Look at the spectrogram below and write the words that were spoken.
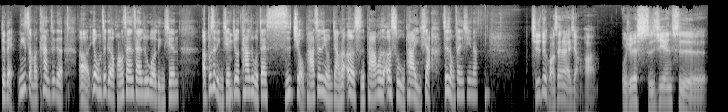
对不对？你怎么看这个？呃，用这个黄珊珊如果领先。啊，不是领先，就是他如果在十九趴，甚至有人讲说二十趴或者二十五趴以下，这种分析呢？其实对黄珊珊来讲的话，我觉得时间是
